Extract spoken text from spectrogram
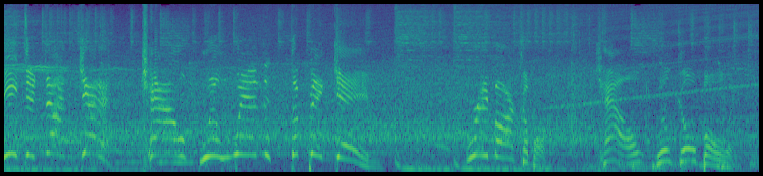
He did not get it. Cal will win. Remarkable. Cal will go bowling.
